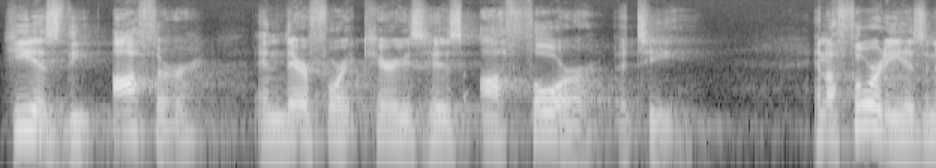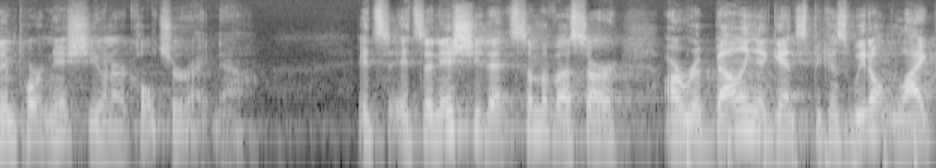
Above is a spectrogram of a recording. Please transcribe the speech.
He is the author, and therefore it carries his authority. And authority is an important issue in our culture right now. It's, it's an issue that some of us are, are rebelling against because we don't like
